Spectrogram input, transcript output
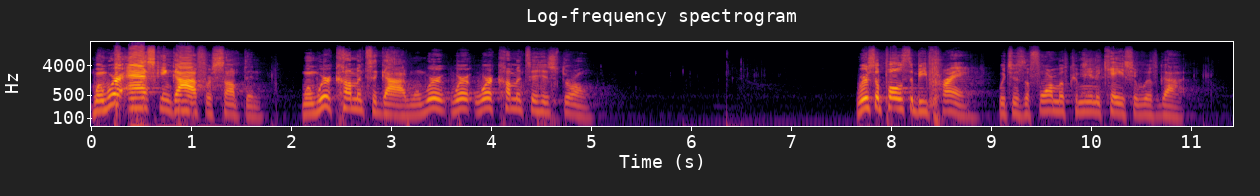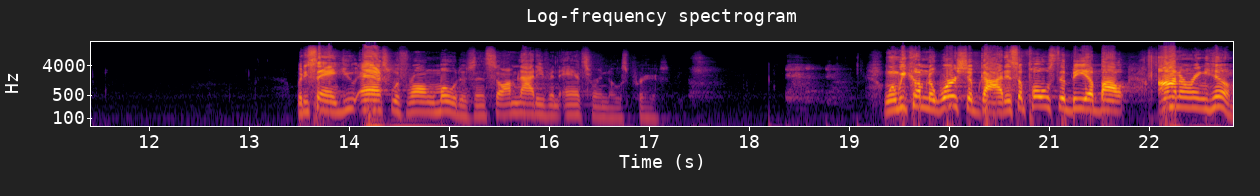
When we're asking God for something, when we're coming to God, when we're, we're, we're coming to his throne, we're supposed to be praying, which is a form of communication with God. But he's saying you ask with wrong motives, and so I'm not even answering those prayers. When we come to worship God, it's supposed to be about honoring him.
